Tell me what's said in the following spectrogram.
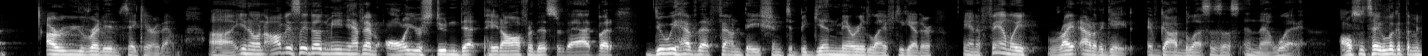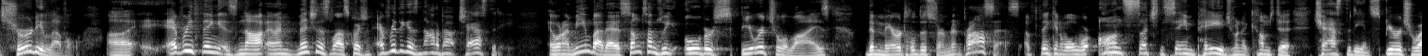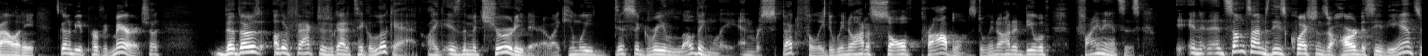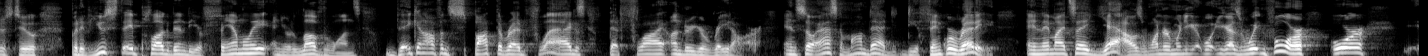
Are you ready to take care of them? Uh, you know, and obviously it doesn't mean you have to have all your student debt paid off or this or that, but do we have that foundation to begin married life together and a family right out of the gate if God blesses us in that way? Also, take a look at the maturity level. Uh, everything is not, and I mentioned this last question, everything is not about chastity. And what I mean by that is sometimes we over spiritualize the marital discernment process of thinking, well, we're on such the same page when it comes to chastity and spirituality. It's going to be a perfect marriage. So those other factors we've got to take a look at. Like, is the maturity there? Like, can we disagree lovingly and respectfully? Do we know how to solve problems? Do we know how to deal with finances? and, and sometimes these questions are hard to see the answers to, but if you stay plugged into your family and your loved ones, they can often spot the red flags that fly under your radar. And so ask them, Mom, Dad, do you think we're ready? And they might say, Yeah, I was wondering when you get what you guys are waiting for. Or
